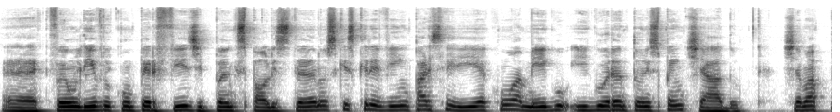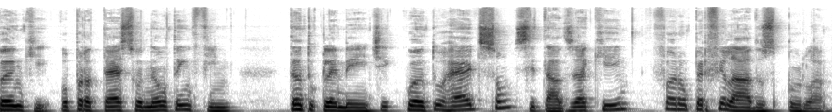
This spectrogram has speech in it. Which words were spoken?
é, que foi um livro com perfis de punks paulistanos que escrevi em parceria com o amigo Igor Antônio Penteado. Chama Punk, O Protesto Não Tem Fim, Tanto Clemente quanto Redson, citados aqui, foram perfilados por lá.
